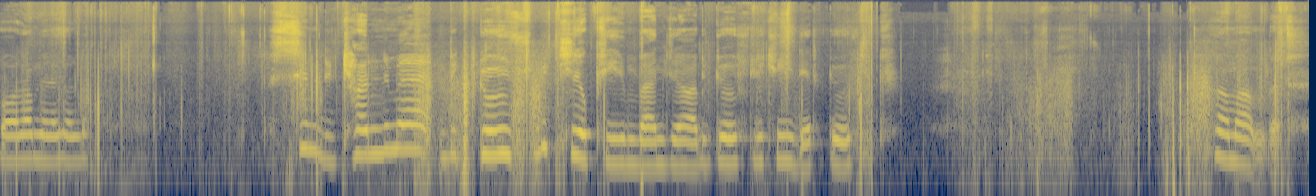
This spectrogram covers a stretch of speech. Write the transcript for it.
Bu adam nereye geldi? Şimdi kendime bir göğüslük yapayım bence abi. Göğüslük iyidir. Göğüslük. Tamamdır.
